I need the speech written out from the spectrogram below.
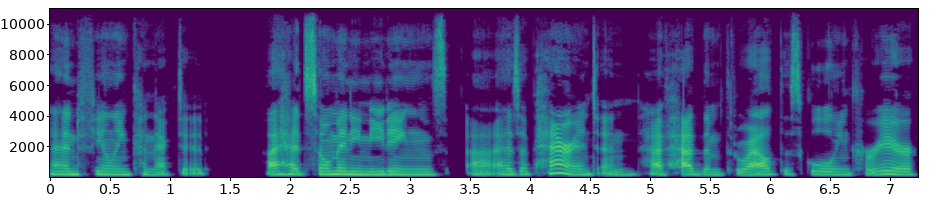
and feeling connected. I had so many meetings uh, as a parent and have had them throughout the schooling career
